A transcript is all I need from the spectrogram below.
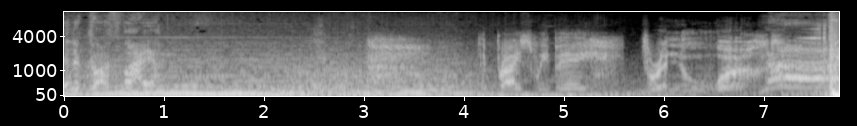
in the crossfire! The price we pay for a new world. History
